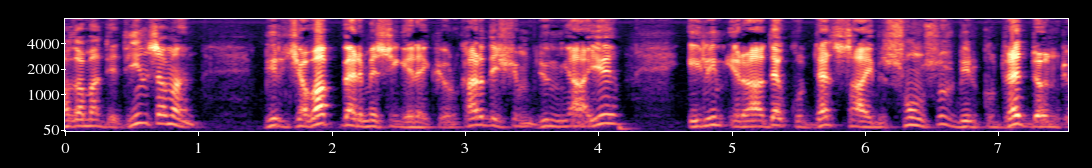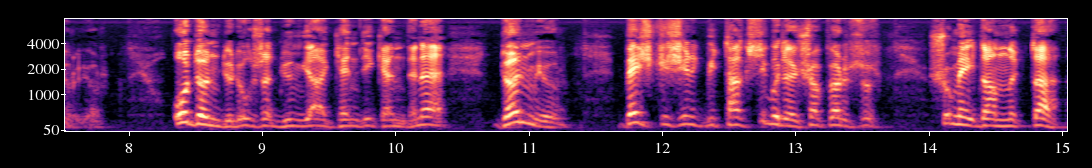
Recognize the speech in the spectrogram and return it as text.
Adama dediğin zaman bir cevap vermesi gerekiyor. Kardeşim dünyayı ilim, irade, kudret sahibi sonsuz bir kudret döndürüyor. O döndürüyor. Yoksa dünya kendi kendine dönmüyor. Beş kişilik bir taksi bile şoförsüz şu meydanlıkta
